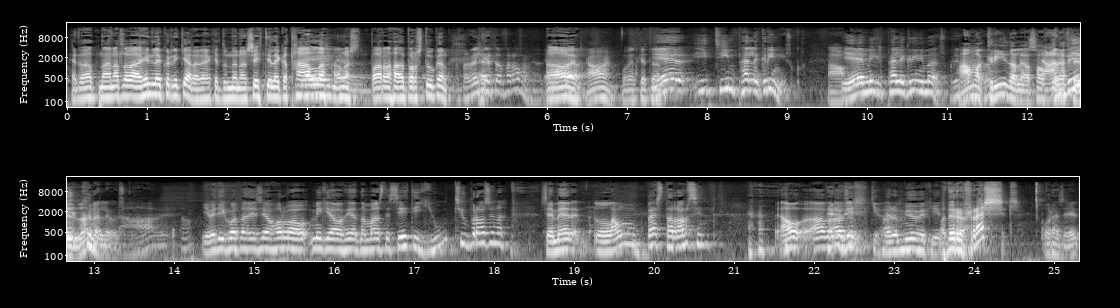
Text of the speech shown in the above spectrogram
Heyrðu þarna, en allavega hinleikurinn í gera, við ekkert um þennan sitt í leik að tala, Nei, annars nei. bara það er bara stúkan bara vel gert að fara áfram. Já, já, já, gett ég er í tím Pellegrini sko. Já. ég er mikil Pellegrini maður sko. hann var gríðarlega sáttur eftir þetta viðkunnarlegur sko. Já, já. Ég veit ekki hvort að þið sé að horfa á mikið á hérna Manchester City YouTube rásina sem er lang besta rásin á, af, Þeir eru virkir, Þeir eru mjög virkir. Og þeir eru hressir. Og þessir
